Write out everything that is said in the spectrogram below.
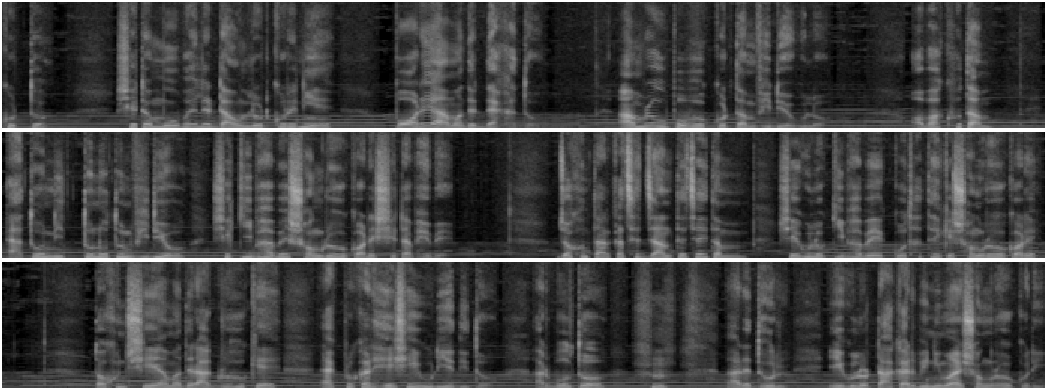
করত, সেটা মোবাইলে ডাউনলোড করে নিয়ে পরে আমাদের দেখাতো। আমরা উপভোগ করতাম ভিডিওগুলো। অবাক হতাম এত নিত্য নতুন ভিডিও সে কীভাবে সংগ্রহ করে সেটা ভেবে। যখন তার কাছে জানতে চাইতাম সেগুলো কীভাবে কোথা থেকে সংগ্রহ করে, তখন সে আমাদের আগ্রহকে এক প্রকার হেসেই উড়িয়ে দিত। আর বলতো "হুম, আরে ধুল এগুলো টাকার বিনিময়ে সংগ্রহ করি।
